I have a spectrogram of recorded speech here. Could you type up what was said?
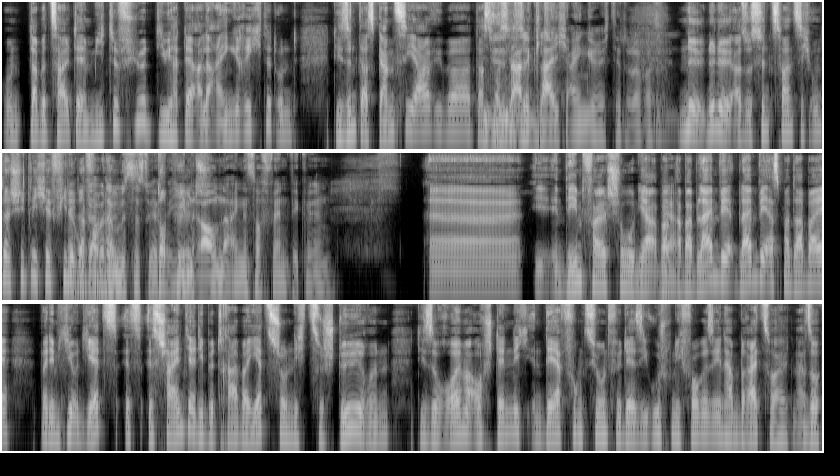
Und da bezahlt der Miete für, die hat der alle eingerichtet und die sind das ganze Jahr über das, die was sind alle sind. gleich eingerichtet oder was? Nö, nö, nö, also es sind 20 unterschiedliche, viele ja gut, davon. Aber dann halt müsstest du ja für jeden Raum eine eigene Software entwickeln. Äh, in dem Fall schon, ja, aber, ja. aber bleiben wir, bleiben wir erstmal dabei, bei dem Hier und Jetzt. Es, es scheint ja die Betreiber jetzt schon nicht zu stören, diese Räume auch ständig in der Funktion, für der sie ursprünglich vorgesehen haben, bereitzuhalten. Also,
